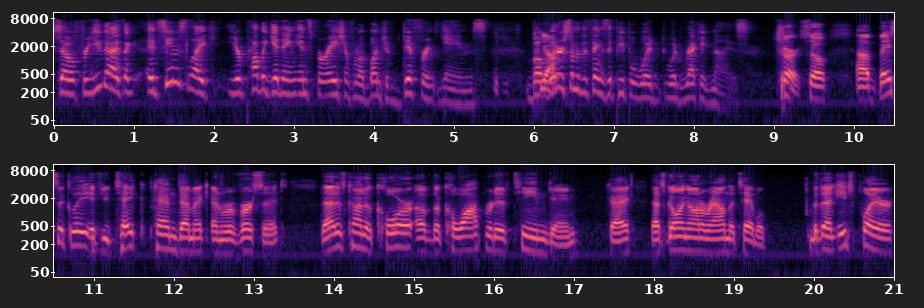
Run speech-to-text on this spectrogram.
So for you guys, like it seems like you're probably getting inspiration from a bunch of different games. But yeah. what are some of the things that people would would recognize? Sure. So uh, basically, if you take Pandemic and reverse it, that is kind of the core of the cooperative team game, okay? That's going on around the table. But then each player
